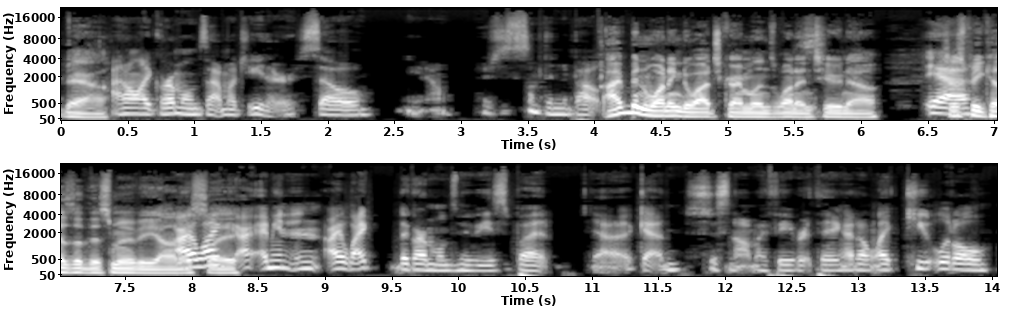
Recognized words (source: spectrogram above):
Yeah. I don't like Gremlins that much either. So you know, there's just something about I've been wanting to watch Gremlins one and two now, yeah. just because of this movie. I Honestly, like. I, I mean, and I like the Gremlins movies, but yeah, again, it's just not my favorite thing. I don't like cute little,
